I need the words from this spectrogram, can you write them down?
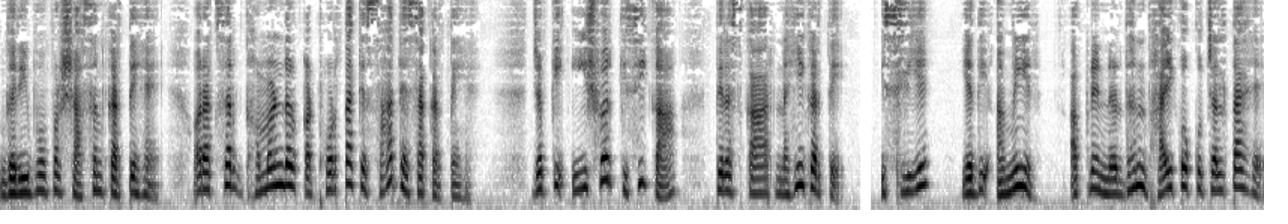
गरीबों पर शासन करते हैं और अक्सर घमंड और कठोरता के साथ ऐसा करते हैं, जबकि ईश्वर किसी का तिरस्कार नहीं करते। इसलिए यदि अमीर अपने निर्धन भाई को कुचलता है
